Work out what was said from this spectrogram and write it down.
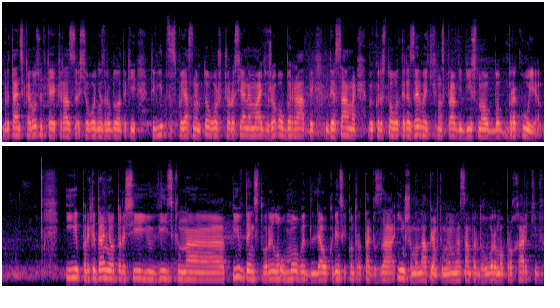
британська розвідка. Якраз сьогодні зробила такий твіт з поясненням того, що росіяни мають вже обирати, де саме використовувати резерви, яких насправді дійсно бракує. І перекидання от Росією військ на південь створило умови для українських контратак за іншими напрямками. Ми насамперед говоримо про Харків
